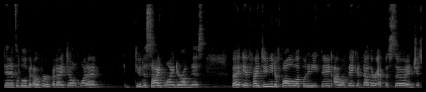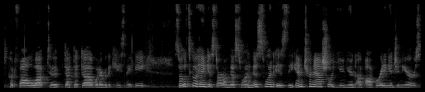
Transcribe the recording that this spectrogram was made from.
then it's a little bit over, but I don't want to do the sidewinder on this. But if I do need to follow up on anything, I will make another episode and just put follow up to da da da, whatever the case may be. So let's go ahead and get started on this one. This one is the International Union of Operating Engineers.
